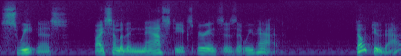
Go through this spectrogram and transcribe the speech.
sweetness by some of the nasty experiences that we've had. Don't do that.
